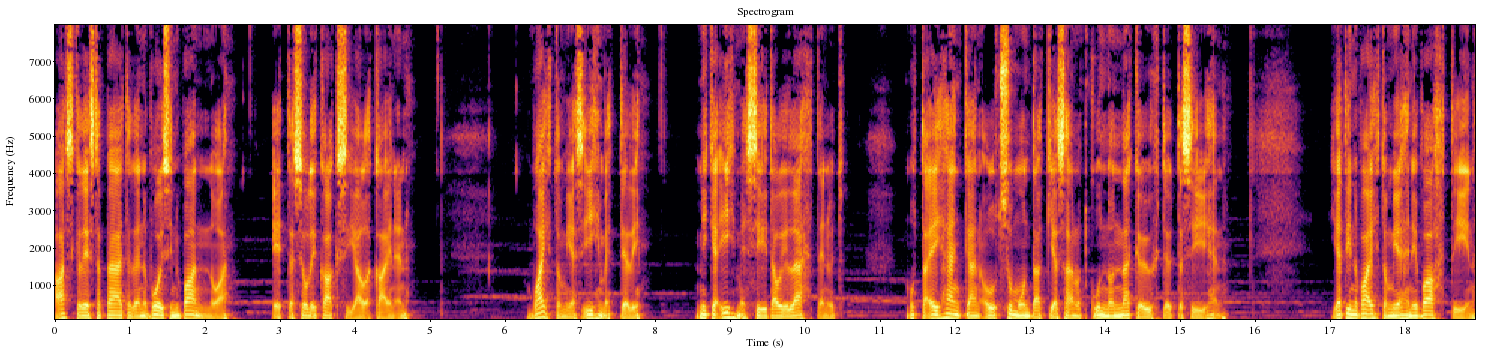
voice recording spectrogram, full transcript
Askeleesta päätellen voisin vannoa, että se oli kaksijalkainen. Vaihtomies ihmetteli, mikä ihme siitä oli lähtenyt, mutta ei hänkään ollut sumun takia saanut kunnon näköyhteyttä siihen. Jätin vaihtomieheni vahtiin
